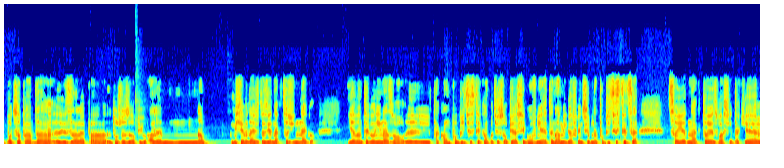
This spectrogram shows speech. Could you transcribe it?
bo co prawda y, Zalepa dużo zrobił, ale no, mi się wydaje, że to jest jednak coś innego. Ja bym tego nie nazwał y, taką publicystyką, chociaż opiera się głównie ten Amiga Friendship na publicystyce, co jednak to jest właśnie takie,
